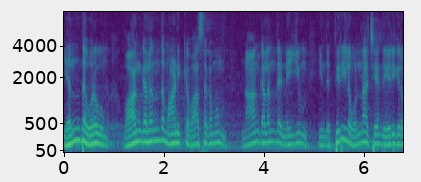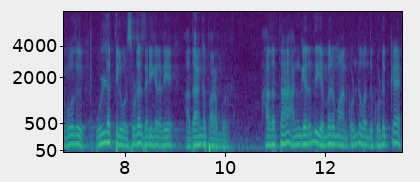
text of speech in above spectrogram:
எந்த உறவும் வான்கலந்த மாணிக்க வாசகமும் நான் கலந்த நெய்யும் இந்த திரியில ஒன்றா சேர்ந்து எரிகிற போது உள்ளத்தில் ஒரு சுடர் தெரிகிறதே அதாங்க பரம்பொருள். அதைத்தான் அங்கேருந்து எம்பெருமான் கொண்டு வந்து கொடுக்க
